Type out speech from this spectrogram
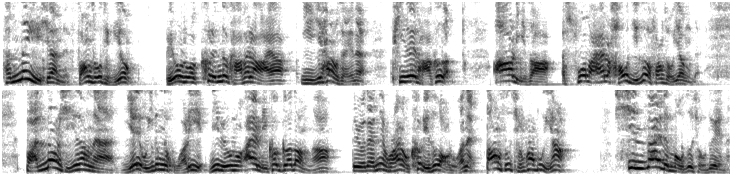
他内线的防守挺硬，比如说克林特卡佩拉呀，以及还有谁呢？P.J. 塔克、阿里扎，说白了好几个防守硬的。板凳席上呢也有一定的火力，你比如说埃里克戈登啊，对不对？那会儿还有克里斯保罗呢。当时情况不一样，现在的某支球队呢？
